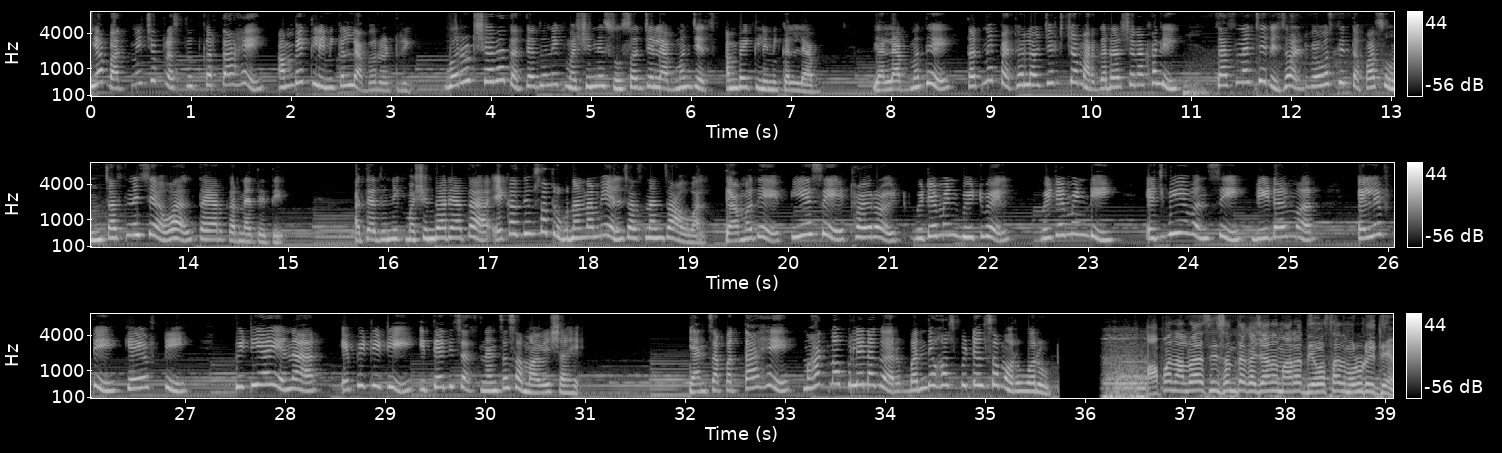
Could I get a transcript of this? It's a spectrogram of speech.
या बातमीचे प्रस्तुत करता आहे आंबे क्लिनिकल लॅबोरेटरी. वरुड शहरात अत्याधुनिक मशीनने सुसज्ज लॅब म्हणजेच आंबे क्लिनिकल लॅब. या लॅबमध्ये तज्ज्ञ पॅथॉलॉजिस्टच्या मार्गदर्शनाखाली चाचण्यांचे रिझल्ट व्यवस्थित तपासून चाचणीचे अहवाल तयार करण्यात येते. अत्याधुनिक मशीनद्वारे आता एकाच दिवसात रुग्णांना मिळेल चाचण्यांचा अहवाल. त्यामध्ये PSA thyroid vitamin B twelve vitamin D H B A one C D dimer L F T K F T PTI N R APTT इत्यादी चाचण्यांचा समावेश आहे. यांचा पत्ता आहे महात्मा फुले नगर बंदे हॉस्पिटल समोर वरुड. आपण आलो आहे श्री संत गजानन महाराज देवस्थान वरुड येथे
